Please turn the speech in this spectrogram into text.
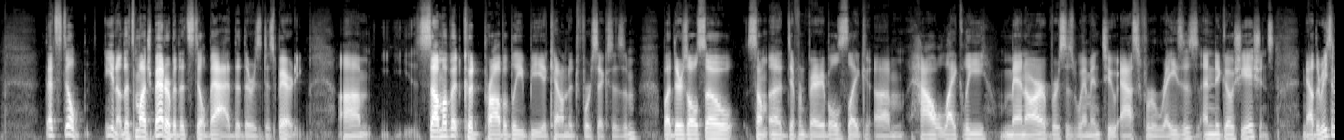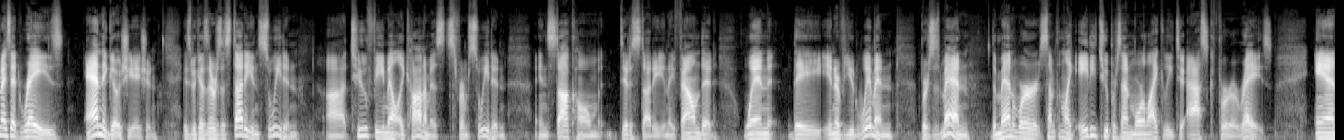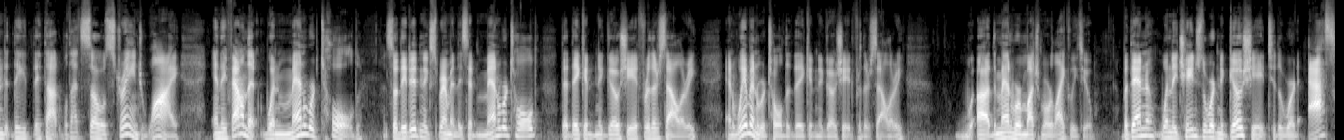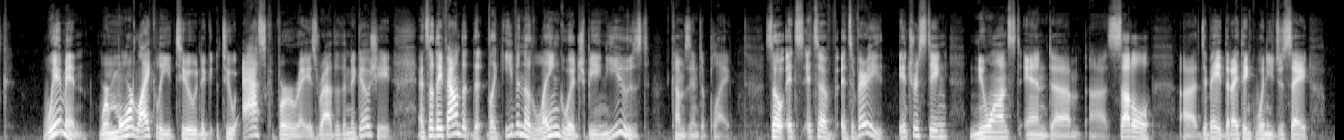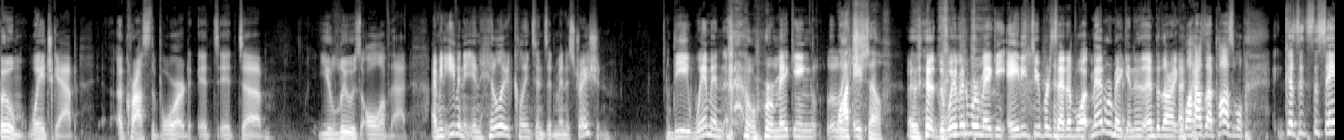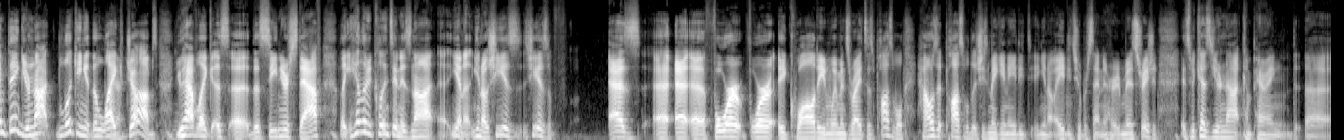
That's still, you know, that's much better, but that's still bad that there's a disparity. Um, some of it could probably be accounted for sexism, but there's also some uh, different variables like um, how likely men are versus women to ask for raises and negotiations. Now, the reason I said raise and negotiation is because there was a study in Sweden. Uh, two female economists from Sweden in Stockholm did a study, and they found that when they interviewed women versus men, the men were something like 82% more likely to ask for a raise. And they, they thought, well, that's so strange. Why? And they found that when men were told, so they did an experiment, they said men were told that they could negotiate for their salary, and women were told that they could negotiate for their salary, uh, the men were much more likely to. But then when they changed the word negotiate to the word ask, women were more likely to to ask for a raise rather than negotiate. And so they found that, that like even the language being used comes into play. So it's it's a it's a very interesting, nuanced, and um, uh, subtle uh, debate that I think when you just say boom wage gap across the board, it it uh, you lose all of that. I mean, even in Hillary Clinton's administration, the women were making like Watch eight- yourself. the women were making 82% of what men were making and they're like well how's that possible? Because it's the same thing. You're not looking at the like jobs. You have like a uh, the senior staff. Like hillary clinton is not you know you know she is she is as uh, uh, uh, for for equality and women's rights as possible. How is it possible that she's making 80 you know 82% in her administration? It's because you're not comparing uh,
